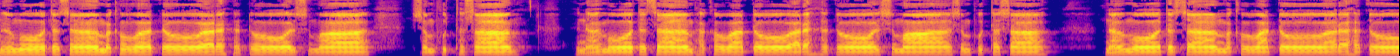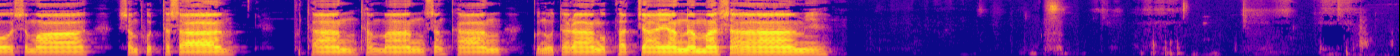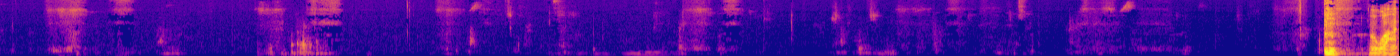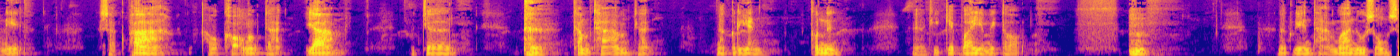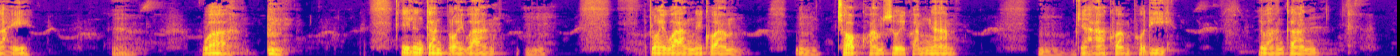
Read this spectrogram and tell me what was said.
นะโมตัสสะภะคะวะโตอะระหะโตสัมมาสัมพุทธัสสะนะโมตัสสะภะคะวะโตอะระหะโตสัมมาสัมพุทธัสสะนะโมตัสสะภะคะวะโตอะระหะโตสัมมาสัมพุทธัสสะพุทธังธัมมังสังฆัง กุณุตรังอุปัจจายัง เมื่อวานนี้ สักผ้า เอาของออกจากย่าม เจอคำถามจากนักเรียนคนหนึ่ง ที่เก็บไว้ยังไม่ตอบ นักเรียนถามว่านูสงสัยว่าเรื่องการปล่อยวาง ปล่อยวางในความชอบความสวยความงามจะหาความพอดีระหว่างการ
